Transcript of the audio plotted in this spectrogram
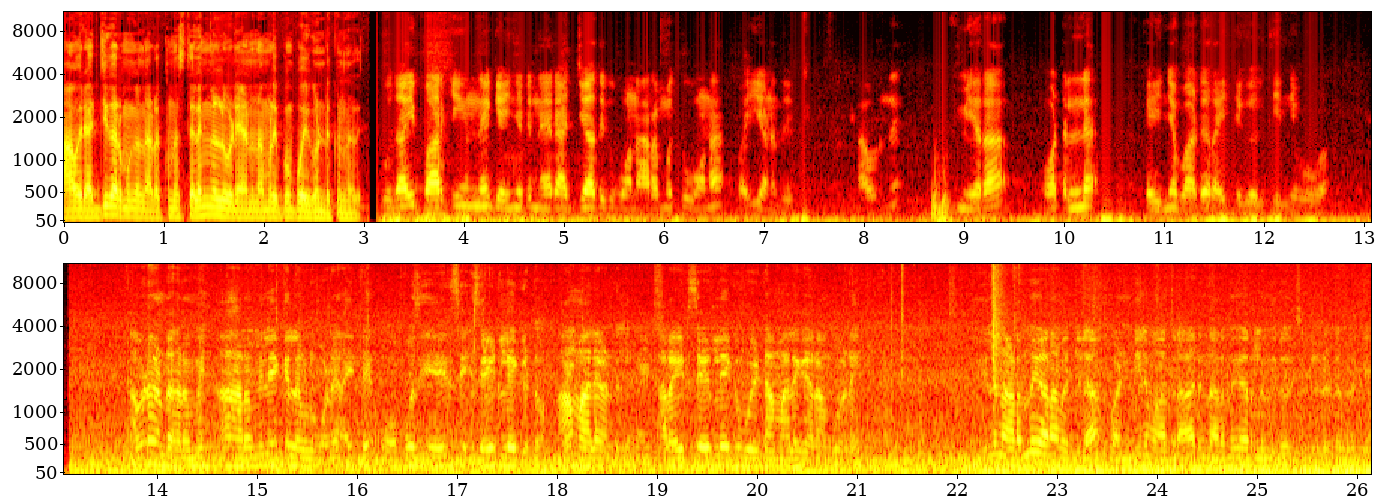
ആ ഒരു ഹജ്ജ് കർമ്മങ്ങൾ നടക്കുന്ന സ്ഥലങ്ങളിലൂടെയാണ് നമ്മളിപ്പോൾ പോയിക്കൊണ്ടിരിക്കുന്നത്. ഉദായി പാർക്കിംഗ് നിന്ന് കഴിഞ്ഞിട്ട് നേരെ അജ്ജാദക്ക് പോണ അറമക്ക് പോണ വഴിയാണിത്. അവിടുന്ന് മീറ ഹോട്ടലിന്റെ കഴിഞ്ഞ പാട് റൈറ്റേക്ക് തിരിഞ്ഞു പോവുക അവിടെ കണ്ട ഹറമി? ആ ഹറമിലേക്കല്ല നമ്മൾ പോണേ? അതിന്റെ ഓപ്പോസിറ്റ് ഏത് സൈഡിലേക്ക് കിട്ടോ ആ മല കണ്ടില്ലേ? ആ റൈറ്റ് സൈഡിലേക്ക് പോയിട്ട് ആ മല കയറാൻ പോവാണ്. ഇതിൽ നടന്ന് കയറാൻ പറ്റില്ല വണ്ടിയിൽ മാത്രം. ആരും നടന്നു കയറലും നിരോധിച്ചിട്ടുണ്ട് കേട്ടോ ഇവിടേക്ക്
